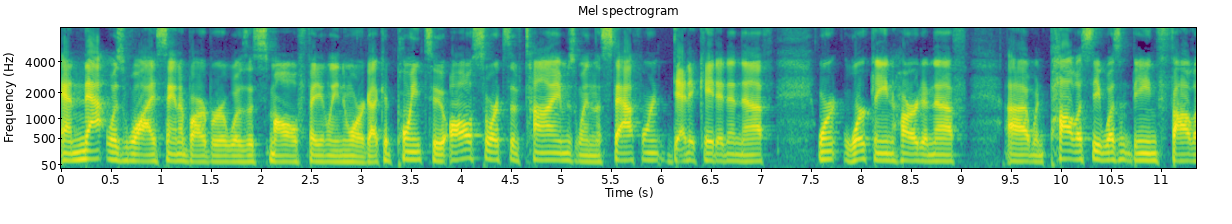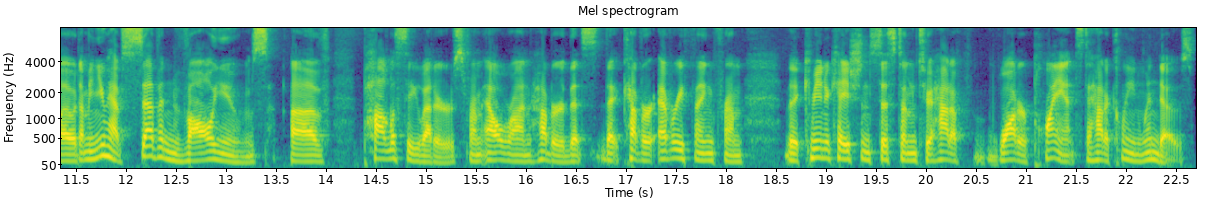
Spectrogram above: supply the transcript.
And that was why Santa Barbara was a small failing org. I could point to all sorts of times when the staff weren't dedicated enough, weren't working hard enough, uh, when policy wasn't being followed. I mean, you have seven volumes of policy letters from L. Ron Hubbard that's, that cover everything from the communication system to how to water plants to how to clean windows.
